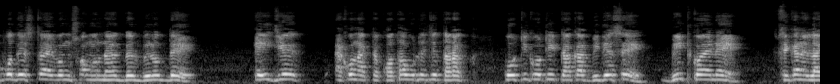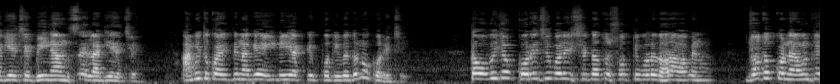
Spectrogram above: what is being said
উপদেষ্টা এবং সমন্বয়কদের বিরুদ্ধে এই যে এখন একটা কথা উঠেছে, তারা কোটি কোটি টাকা বিদেশে বিট কয়েনে সেখানে লাগিয়েছে বিনান্সে লাগিয়েছে। আমি তো কয়েকদিন আগে এই নিয়ে একটি প্রতিবেদনও করেছি। তা অভিযোগ করেছি বলে সেটা তো সত্যি বলে ধরা হবে না। যতক্ষণ এমনকি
